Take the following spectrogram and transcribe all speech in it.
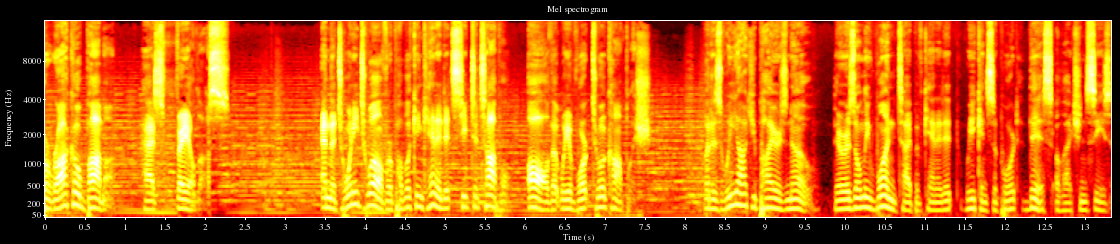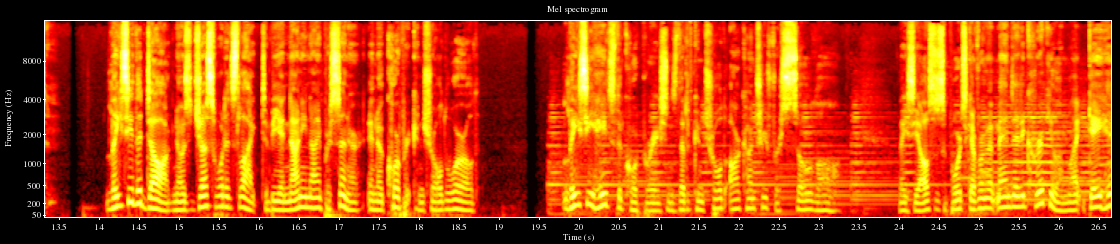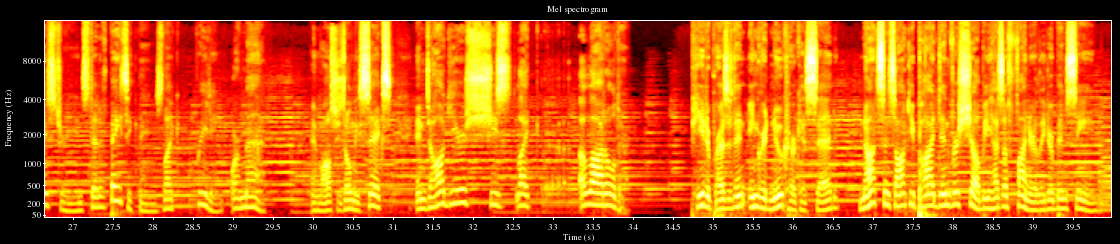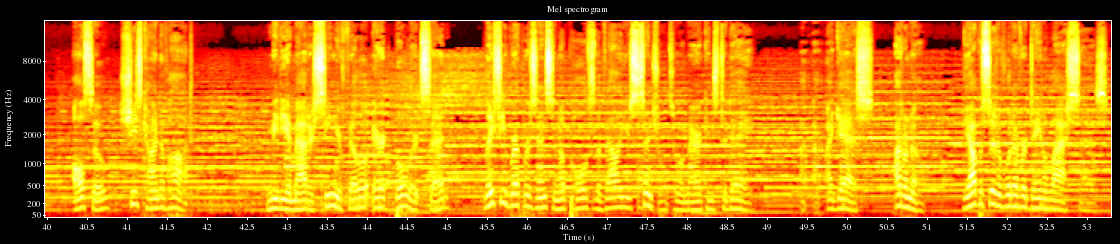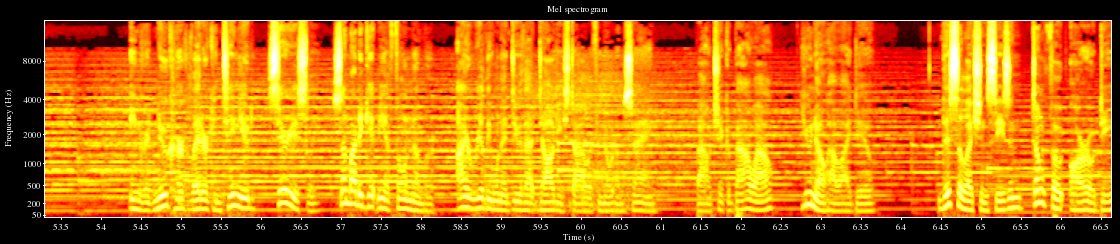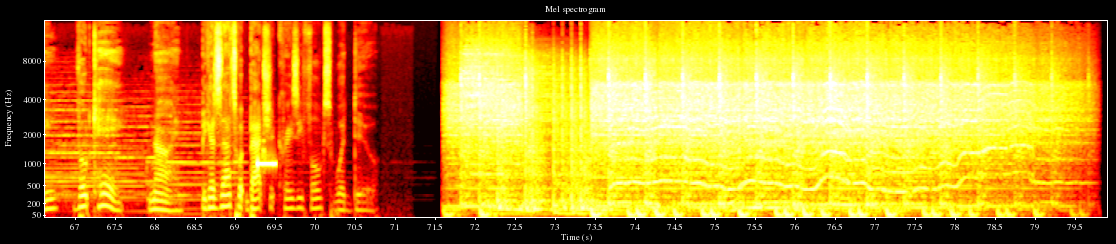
Barack Obama has failed us. And the 2012 Republican candidates seek to topple all that we have worked to accomplish. But as we occupiers know, there is only one type of candidate we can support this election season. Lacey the dog knows just what it's like to be a 99 percenter in a corporate controlled world. Lacey hates the corporations that have controlled our country for so long. Lacey also supports government mandated curriculum like gay history instead of basic things like reading or math. And while she's only six, in dog years, she's like a lot older. PETA President Ingrid Newkirk has said, Not since Occupy Denver Shelby has a finer leader been seen. Also, she's kind of hot. Media Matters senior fellow Eric Boehlert said, Lacey represents and upholds the values central to Americans today. I, I guess. I don't know. The opposite of whatever Dana Loesch says. Ingrid Newkirk later continued, Seriously, somebody get me a phone number. I really want to do that doggy style if you know what I'm saying. Bow chicka bow wow. You know how I do. This election season, don't vote ROD, vote K, 9, because that's what batshit crazy folks would do.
